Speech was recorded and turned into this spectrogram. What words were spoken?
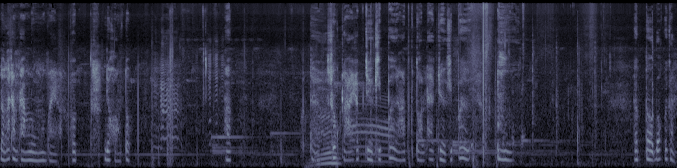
เราก็ทำทางลงลงไปครับเพราะเดี๋ยวของตก ครับ แต่โชคร้ายครับเจอคิปเปอร์นะครับ ตอนแรกเจอคิปเปอร์แล้วต่อบล็อกไปก่อน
